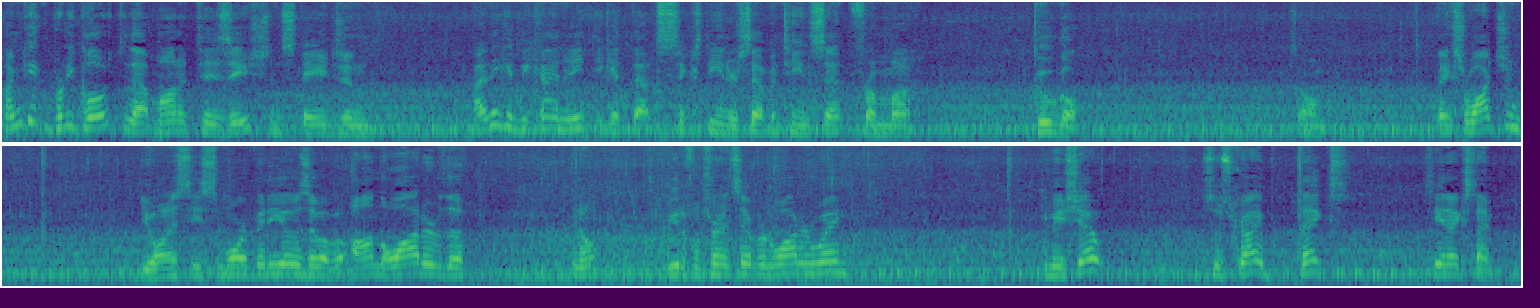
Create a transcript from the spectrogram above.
I'm getting pretty close to that monetization stage, and I think it'd be kind of neat to get that 16 or 17 cent from uh, Google. So, thanks for watching. You want to see some more videos of on the water of the, you know, beautiful Trent Severn Waterway? Give me a shout. Subscribe. Thanks. See you next time.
